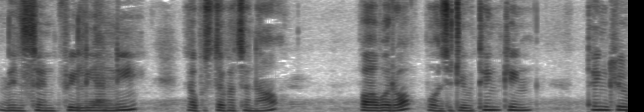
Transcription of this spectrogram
विन्सेंट फिल यांनी. या पुस्तकाचं नाव power of positive thinking thank you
